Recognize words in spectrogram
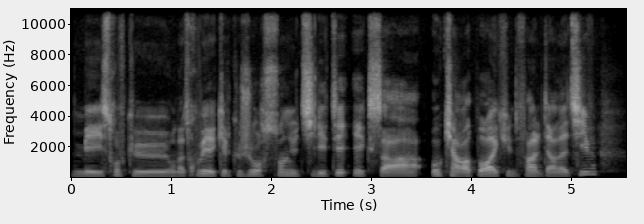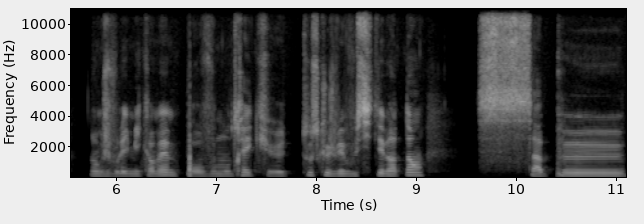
Mais il se trouve qu'on a trouvé il y a quelques jours son utilité et que ça n'a aucun rapport avec une fin alternative. Donc je vous l'ai mis quand même pour vous montrer que tout ce que je vais vous citer maintenant, ça peut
